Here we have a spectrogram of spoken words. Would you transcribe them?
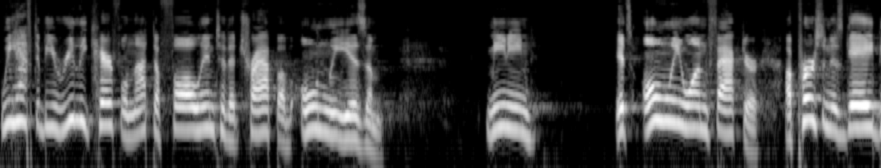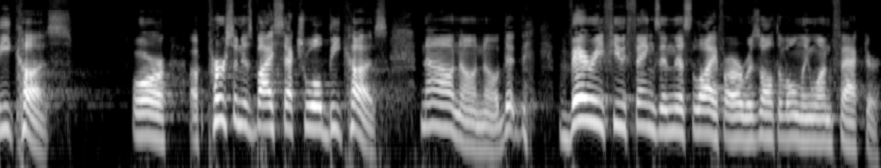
We have to be really careful not to fall into the trap of onlyism, meaning it's only one factor. A person is gay because or a person is bisexual because. No, no, no. Very few things in this life are a result of only one factor.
